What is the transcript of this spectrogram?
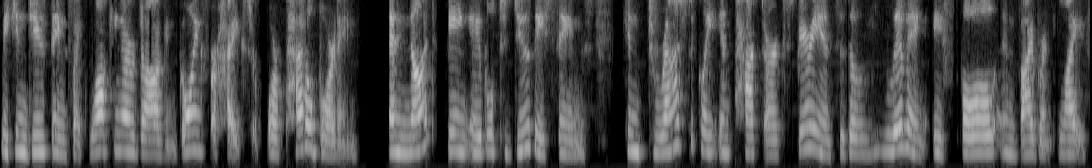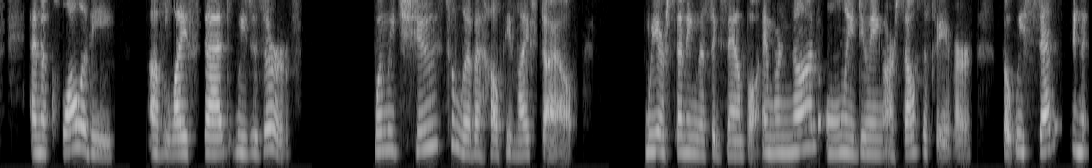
We can do things like walking our dog and going for hikes or, or paddleboarding. And not being able to do these things can drastically impact our experiences of living a full and vibrant life and a quality of life that we deserve. When we choose to live a healthy lifestyle, we are setting this example, and we're not only doing ourselves a favor, but we set an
